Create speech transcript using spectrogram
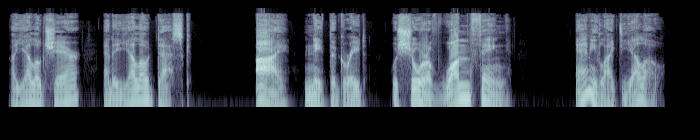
a yellow chair, and a yellow desk. I, Nate the Great, was sure of one thing. Annie liked yellow.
